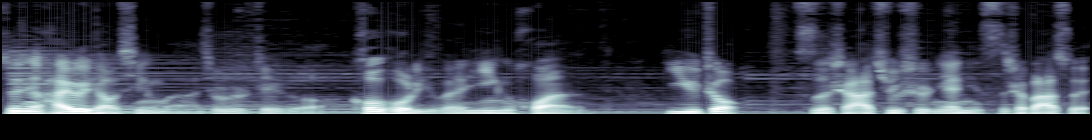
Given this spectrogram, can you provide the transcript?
最近还有一条新闻啊，就是这个 Coco 李玟因患抑郁症自杀去世，年仅四十八岁。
